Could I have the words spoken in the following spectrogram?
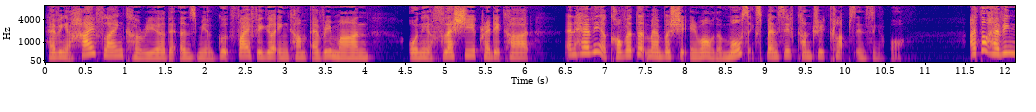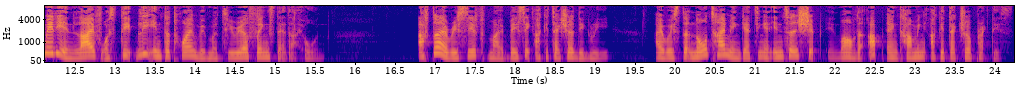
having a high flying career that earns me a good five figure income every month, owning a flashy credit card, and having a coveted membership in one of the most expensive country clubs in Singapore. I thought having made it in life was deeply intertwined with material things that I own. After I received my basic architecture degree, I wasted no time in getting an internship in one of the up and coming architecture practice.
